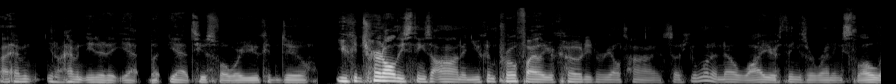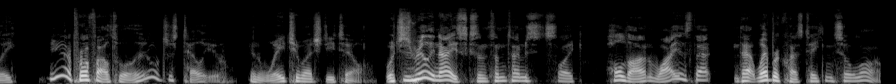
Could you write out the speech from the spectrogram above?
I haven't, you know, I haven't needed it yet, but yeah, it's useful where you can do you can turn all these things on and you can profile your code in real time. So if you want to know why your things are running slowly, you got a profile tool. It'll just tell you in way too much detail, which is really nice because sometimes it's like, hold on, why is that, that web request taking so long?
